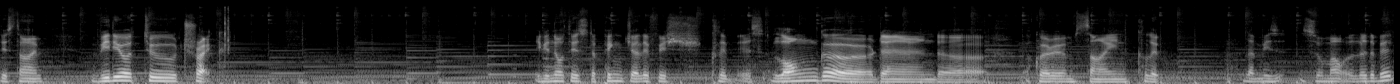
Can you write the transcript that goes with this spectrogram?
this time, video 2 track. If you notice the pink jellyfish clip is longer than the aquarium sign clip. Let me zoom out a little bit.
